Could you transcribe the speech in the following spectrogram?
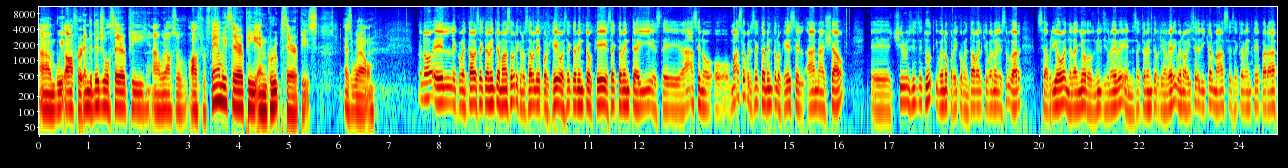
Um, we offer individual therapy. Uh, we also offer family therapy and group therapies as well. Bueno, él le comentaba exactamente más sobre que nos hable por qué o exactamente o qué exactamente ahí este, hacen o, o más sobre exactamente lo que es el Anna Shaw eh, Children's Institute y bueno, por ahí comentaba él que bueno, este lugar se abrió en el año 2019, en exactamente primavera, y bueno, ahí se dedican más exactamente para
